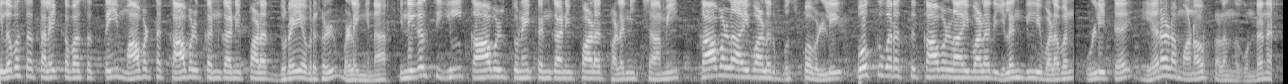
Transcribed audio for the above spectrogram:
இலவச தலைக்கவசத்தை மாவட்ட காவல் கண்காணிப்பாளர் துரை அவர்கள் வழங்கினார். இந்நிகழ்ச்சியில் காவல் துணை கண்காணிப்பாளர் பழனிசாமி காவல் ஆய்வாளர் புஷ்பவள்ளி போக்குவரத்து காவல் ஆய்வாளர் இளங்கிள்ளி வளவன் உள்ளிட்ட ஏராளமானோர் கலந்து கொண்டனர்.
